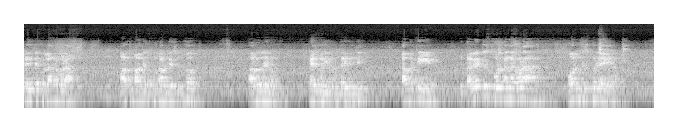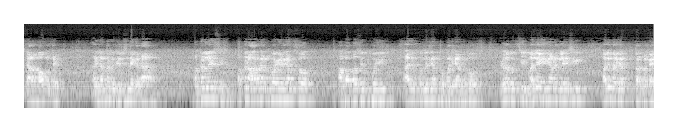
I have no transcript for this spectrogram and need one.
పెరిగితే పిల్లలందరూ కూడా మార్కులు బాగా తెచ్చుకుంటామనే ఉద్దేశంతో ఆ రోజు నేను ప్రైజ్ మనీ ఇవ్వడం జరిగింది. కాబట్టి ఈ ప్రైవేట్ స్కూల్ కన్నా కూడా గవర్నమెంట్ స్కూళ్ళే చాలా బాగుంటాయి. అదంతా మీకు తెలిసిందే కదా. పొద్దున లేచి పొద్దున ఆరు గంటకో ఏడు గంటకో ఆ బస్సుకి పోయి అది తొమ్మిది గంటలకు పది గంటకో ఇళ్ళకి వచ్చి మళ్ళీ ఐదు గంటలకు లేచి మళ్ళీ పరిగెత్తుతారు ప్రకాయ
